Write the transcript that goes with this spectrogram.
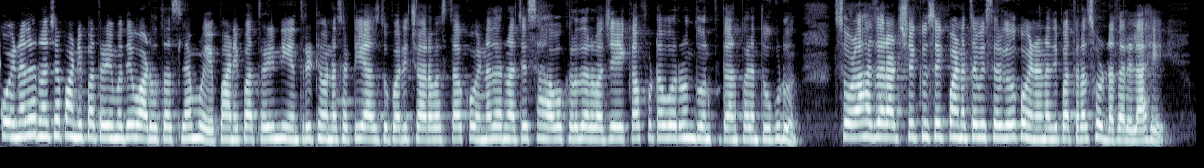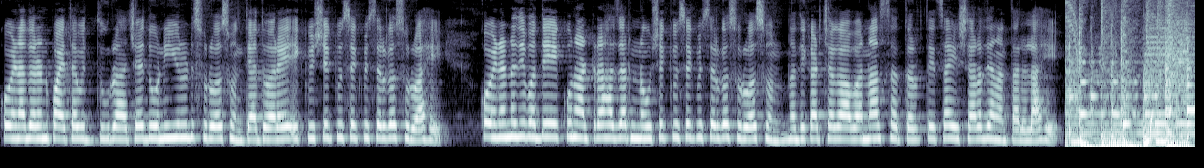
कोयना धरणाच्या पाणी पातळीमध्ये वाढ होत असल्यामुळे पाणी पातळी नियंत्रित ठेवण्यासाठी आज दुपारी चार वाजता कोयना धरणाचे सहा वक्र दरवाजे एका फुटावरून दोन फुटांपर्यंत उघडून सोळा हजार आठशे क्युसेक पाण्याचा विसर्ग कोयना नदीपात्रात सोडण्यात आलेला आहे. कोयना धरण पायथा विद्युतगृहाचे दोन्ही युनिट सुरू असून त्याद्वारे एकवीसशे क्युसेक विसर्ग सुरू आहे. कोयना नदीमध्ये एकूण अठरा हजार नऊशे क्युसेक विसर्ग सुरू असून नदीकाठच्या गावांना सतर्कतेचा इशारा देण्यात आलेला आहे.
